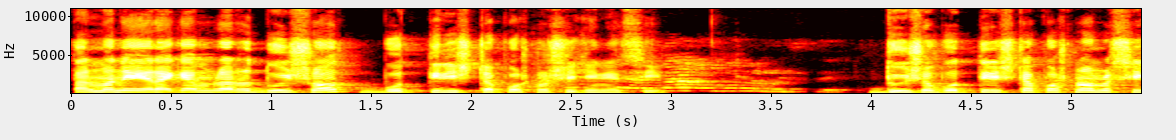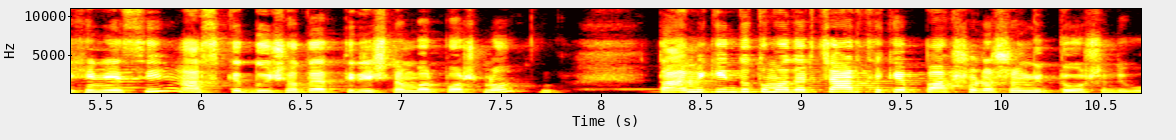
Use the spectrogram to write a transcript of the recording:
তার মানে এর আগে আমরা আরও দুইশো বত্রিশটা প্রশ্ন শিখে নিয়েছি। দুইশো বত্রিশটা প্রশ্ন আমরা শিখে নিয়েছি। আজকে দুইশো তেত্রিশ নম্বর প্রশ্ন। তা আমি কিন্তু তোমাদের চার থেকে পাঁচশোটা সংগীত প্রশ্ন দিব।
